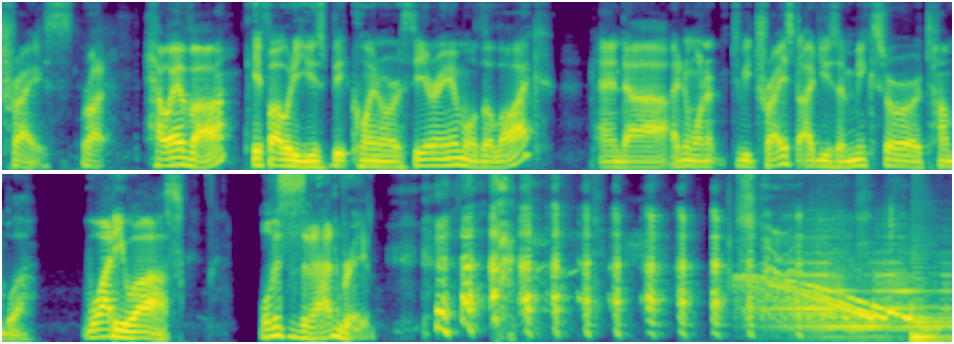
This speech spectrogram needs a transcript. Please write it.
trace. Right. However, if I were to use Bitcoin or Ethereum or the like, and uh, I didn't want it to be traced, I'd use a mixer or a tumbler. Why do you ask? Well, this is an ad read.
